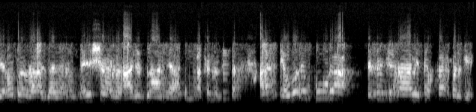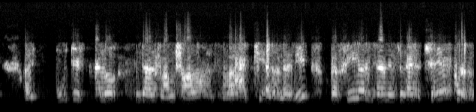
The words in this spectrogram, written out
దేవతల రాజధాని దేశ రాజధాని అంత మాట్లాడారు. అది ఎవరు కూడా నిర్మించడాన్ని మనకి అది పూర్తి స్థాయిలో ఖండించాల్సిన అంశం వ్యాఖ్యలు అనేది ఒక సీనియర్ జర్నలిస్ట్ ఆయన చేయకూడదు.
